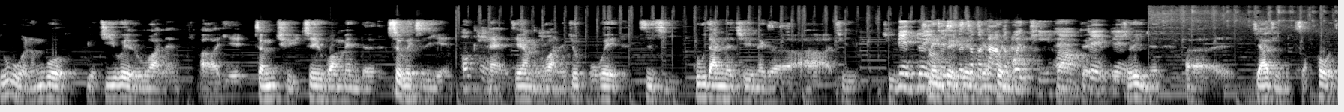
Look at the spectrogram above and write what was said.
如果能够有机会的话呢。啊、呃，也争取这一方面的社会资源。OK，哎，这样的话呢，就不会自己孤单的去那个啊、呃，去去面对面对这，这么大的问题哈。对对对。所以呢，呃，家庭 support，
